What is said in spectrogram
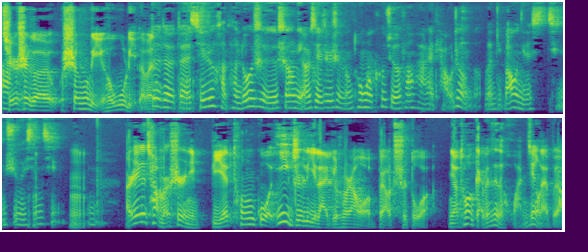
其实是个生理和物理的问题。对对对，其实很很多是一个生理，而且这是能通过科学的方法来调整的问题，包括你的情绪和心情。嗯嗯。而一个窍门是你别通过意志力来，比如说让我不要吃多，你要通过改变自己的环境来不要。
